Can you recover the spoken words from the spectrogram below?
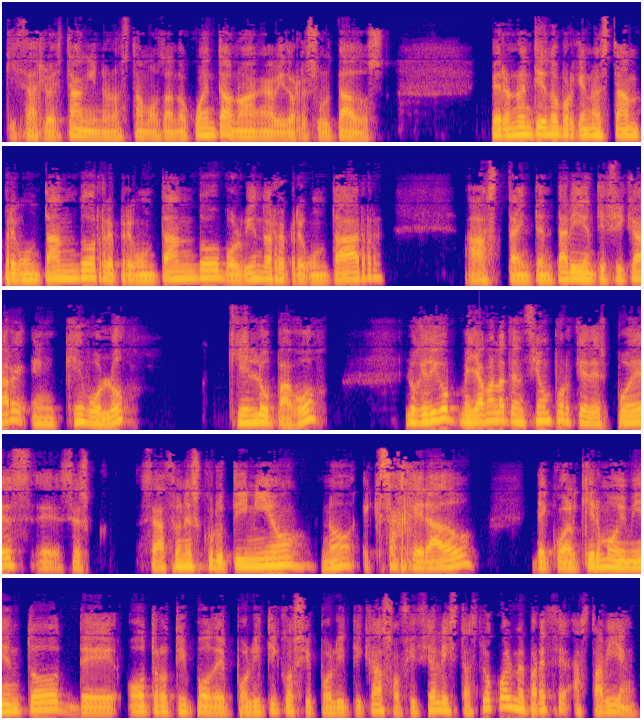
quizás lo están y no nos estamos dando cuenta o no han habido resultados, pero no entiendo por qué no están preguntando, repreguntando, volviendo a repreguntar, hasta intentar identificar en qué voló, quién lo pagó. Lo que digo me llama la atención porque después eh, se, se hace un escrutinio no exagerado de cualquier movimiento de otro tipo de políticos y políticas oficialistas, lo cual me parece hasta bien.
